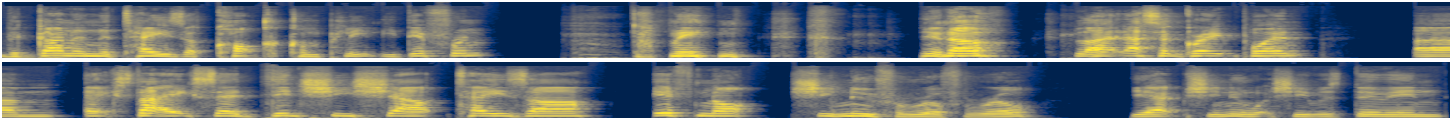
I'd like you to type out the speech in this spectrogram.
the gun and the taser cock completely different. I mean, you know, like that's a great point. Um, Ecstatic said, Did she shout taser? If not, she knew for real, for real. Yep, she knew what she was doing.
